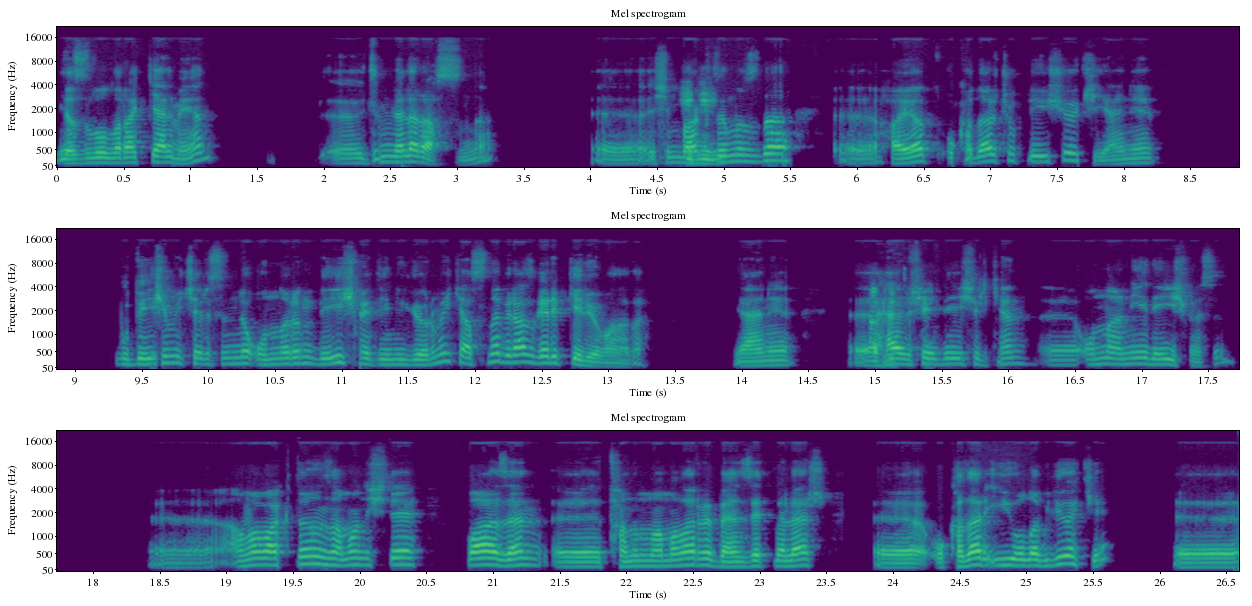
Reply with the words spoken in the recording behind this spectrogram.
yazılı olarak gelmeyen e, cümleler aslında. E, şimdi baktığımızda e, hayat o kadar çok değişiyor ki yani bu değişim içerisinde onların değişmediğini görmek aslında biraz garip geliyor bana da. Yani e, her şey değişirken e, onlar niye değişmesin? E, ama baktığın zaman işte bazen e, tanımlamalar ve benzetmeler e, o kadar iyi olabiliyor ki e,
